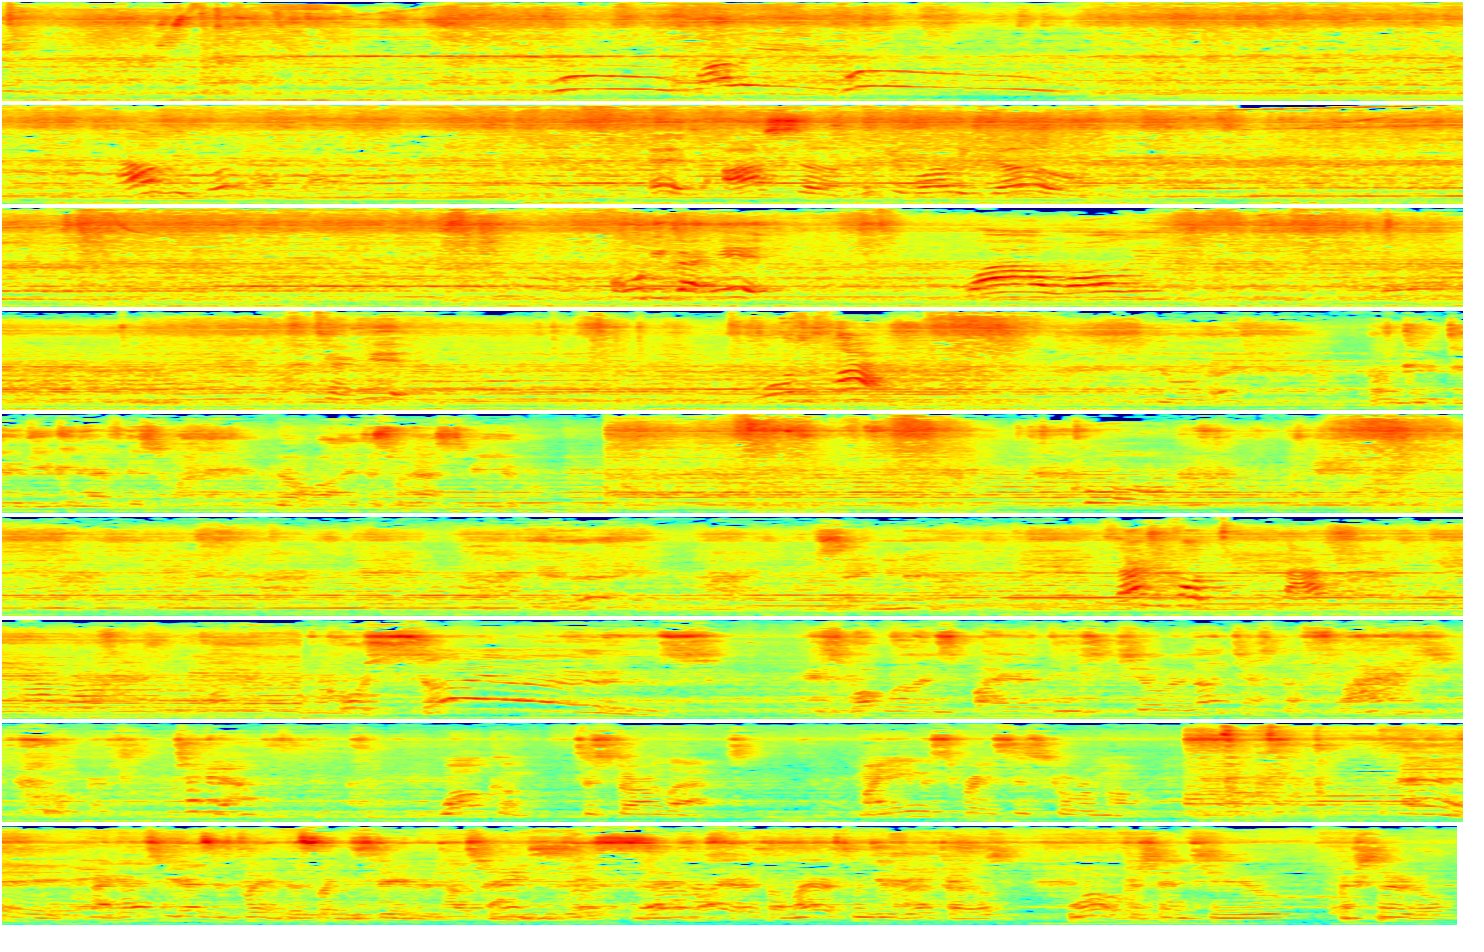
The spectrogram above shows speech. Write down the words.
Woo, Wally! Woo! How's it going? That is awesome. Look at Wally go. Wow, Wally. He got hit. What was the flash? You alright? I'm good, dude. You can have this one. No, Wally, this one has to be you. Children, not just a flash. Check it out. Welcome to Star Labs. My name is Francisco Ramon. Hey, I got you guys a plant. That's like the standard house right? On my earth, on my earth, we get reptiles. Whoa. Present to you, McSnurtle,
